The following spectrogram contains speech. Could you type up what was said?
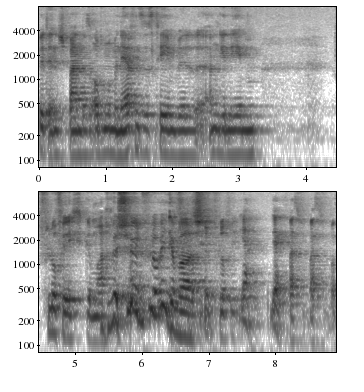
wird entspannt, das autonome Nervensystem wird angenehm fluffig gemacht. Schön fluffig gemacht. Schön fluffig. Ja, ja was, was, was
